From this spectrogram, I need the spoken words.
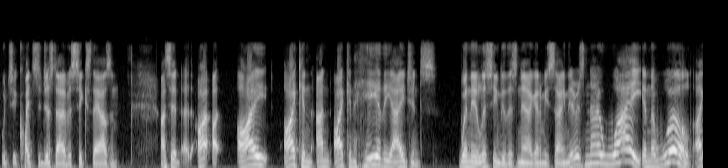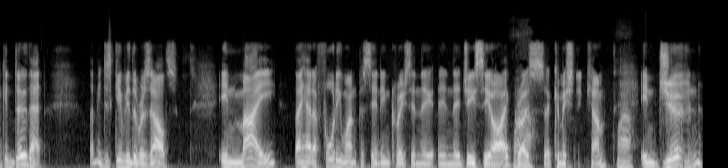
which equates to just over 6,000. I said, I, I, I, can, I can hear the agents when they're listening to this now going to be saying, there is no way in the world I could do that. Let me just give you the results. In May, they had a 41% increase in their in their GCI, wow. gross uh, commission income. Wow. In June,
